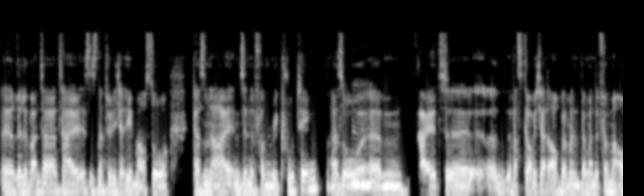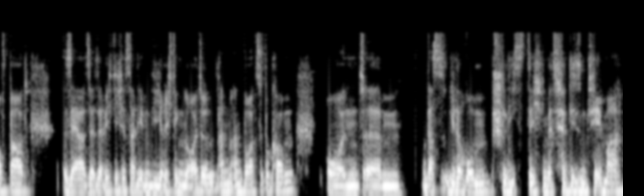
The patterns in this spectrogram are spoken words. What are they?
äh, relevanter Teil ist, ist natürlich halt eben auch so Personal im Sinne von Recruiting. Also mhm. ähm, halt, äh, was glaube ich halt auch, wenn man, wenn man eine Firma aufbaut, sehr, sehr, sehr wichtig ist halt eben die richtigen Leute an, an Bord zu bekommen. Und ähm, das wiederum schließt sich mit diesem Thema,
